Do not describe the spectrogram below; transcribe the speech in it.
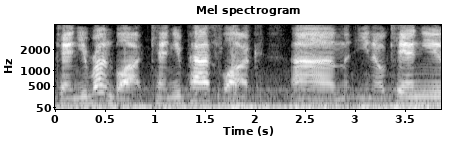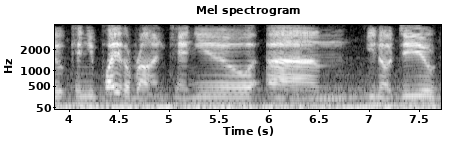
Can you run block? Can you pass block? Um, you know, can you can you play the run? Can you um, you know do you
